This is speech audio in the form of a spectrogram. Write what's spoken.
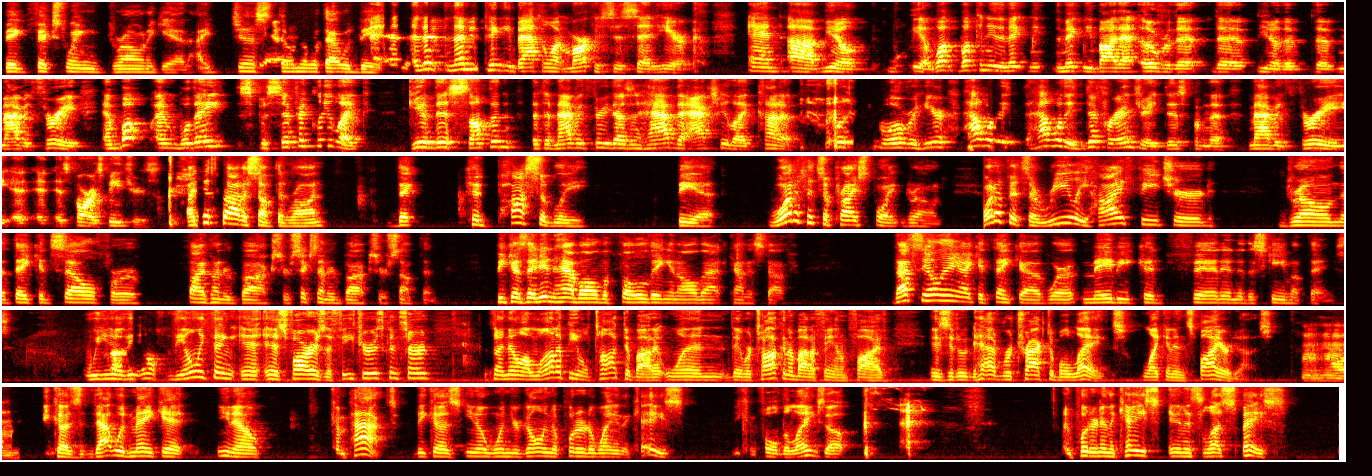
big fixed wing drone again. I just yeah. don't know what that would be. And, and then let me piggyback on what Marcus just said here, and uh, you know, know, what what can either make me make me buy that over the the you know the the Mavic Three, and what and will they specifically like give this something that the Mavic 3 doesn't have that actually like kind of push people over here? How will they how will they differentiate this from the Mavic 3 as far as features? I just thought of something, Ron, that could possibly be it. What if it's a price point drone? What if it's a really high featured drone that they could sell for 500 bucks or 600 bucks or something? because they didn't have all the folding and all that kind of stuff. That's the only thing I could think of where maybe could fit into the scheme of things. Well, you know, the the only thing as far as a feature is concerned, is I know a lot of people talked about it when they were talking about a Phantom Five, is it would have retractable legs like an Inspire does, mm-hmm. um, because that would make it, you know, compact because you know when you're going to put it away in the case, you can fold the legs up and put it in the case, and it's less space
